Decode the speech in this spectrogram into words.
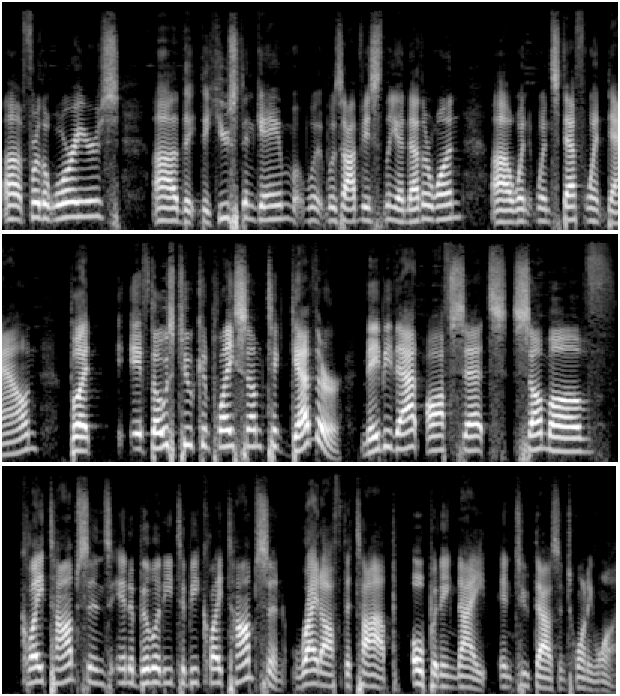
uh, for the Warriors. Uh, the the Houston game w- was obviously another one uh, when when Steph went down, but if those two can play some together, maybe that offsets some of Klay Thompson's inability to be Klay Thompson right off the top opening night in 2021.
